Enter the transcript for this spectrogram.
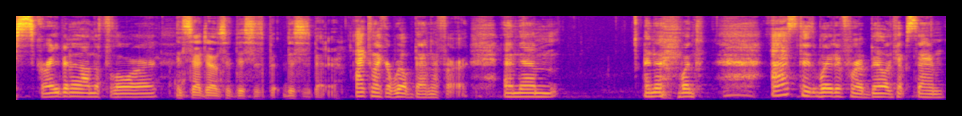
scraping it on the floor, And sat down and said, "This is this is better." acting like a real Bennifer. And then, and then when asked the waiter for a bill and kept saying.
